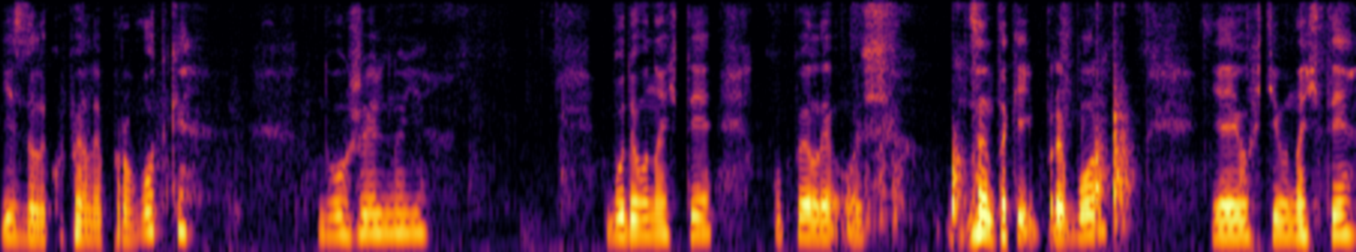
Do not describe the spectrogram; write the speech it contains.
Їздили, купили проводки двохжильної. Буде вона йти. Купили ось такий прибор. Я його хотів знайти.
